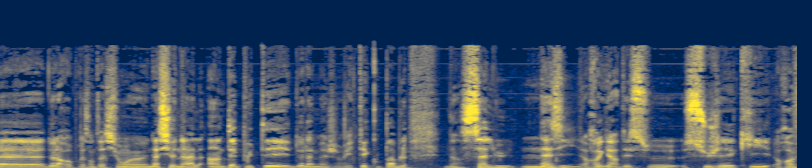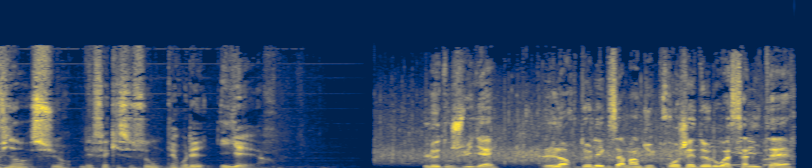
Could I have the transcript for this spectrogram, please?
euh, de la représentation euh, nationale. Un député de la majorité coupable d'un salut nazi. Regardez ce sujet qui revient sur les faits qui se sont déroulés hier. Le 12 juillet, lors de l'examen du projet de loi sanitaire,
